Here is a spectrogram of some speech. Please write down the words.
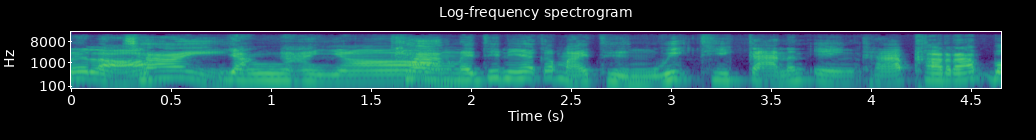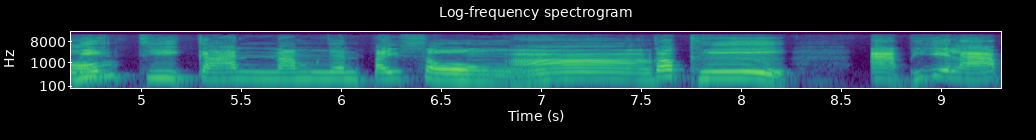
ด้วยเหรอ ใช่ ยังไงอะทางในที่นี้ก็หมายถึงวิธีการนั่นเองครับ ครับผมวิธีการนำเงินไปส่งอ่าก็คืออะพี่ยีรับ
